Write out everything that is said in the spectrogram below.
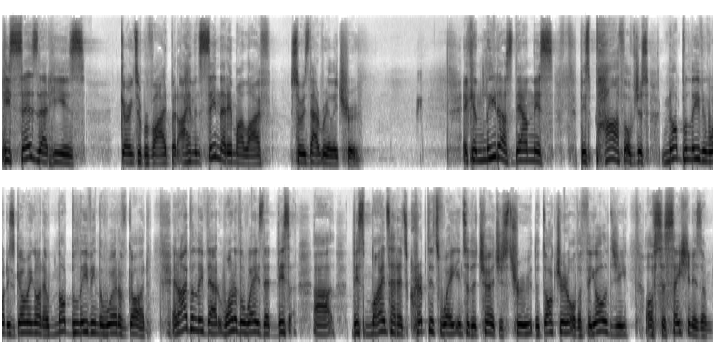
He says that he is going to provide, but I haven't seen that in my life. So is that really true? It can lead us down this, this path of just not believing what is going on and not believing the word of God. And I believe that one of the ways that this, uh, this mindset has crept its way into the church is through the doctrine or the theology of cessationism.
